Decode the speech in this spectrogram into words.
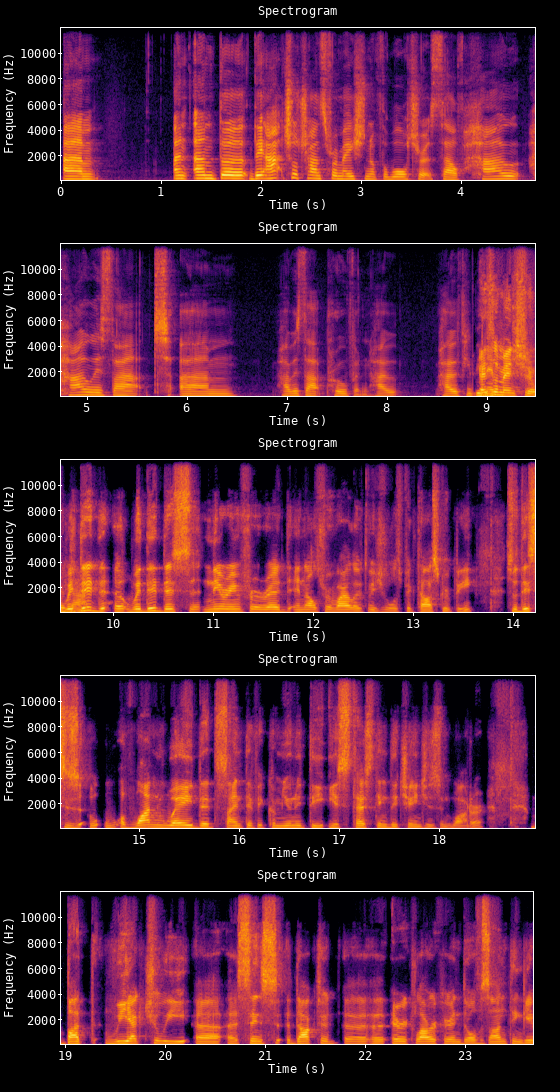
Um, and and the the actual transformation of the water itself, how how is that um, how is that proven? How how have you been As I mentioned, we that? did uh, we did this near infrared and ultraviolet visual spectroscopy. So this is one way that scientific community is testing the changes in water. But we actually, uh, uh since Dr. Uh, uh, Eric Laarakker and Dolf Zantinge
